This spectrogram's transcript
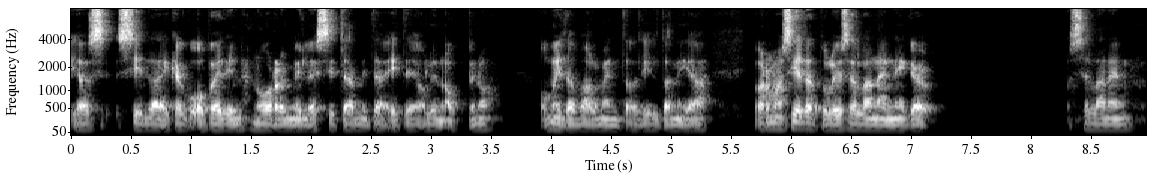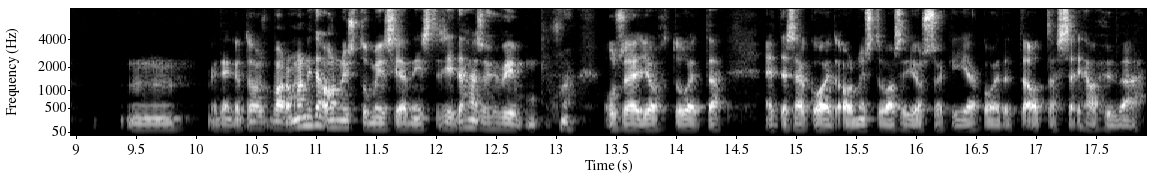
ja siitä ikään kuin opetin nuoremmille sitä, mitä itse olin oppinut omilta valmentajiltani. Ja varmaan sieltä tuli sellainen, niin kuin, sellainen mm, mitenkä tuo, varmaan niitä onnistumisia, niistä siitähän se hyvin usein johtuu, että, että sä koet onnistuvasi jossakin ja koet, että oot tässä ihan hyvä,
